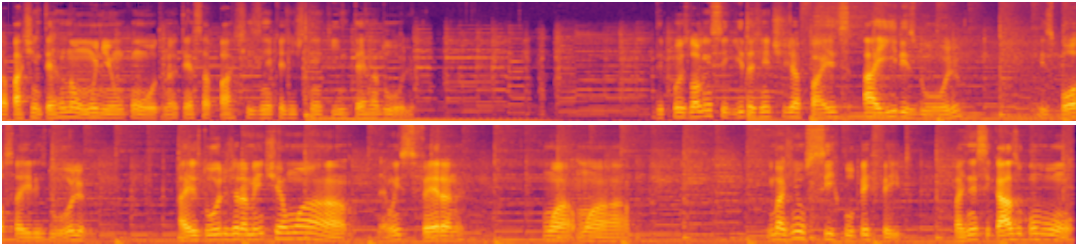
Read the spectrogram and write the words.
na parte interna não une um com o outro, né? Tem essa partezinha que a gente tem aqui interna do olho. Depois, logo em seguida, a gente já faz a íris do olho, esboça a íris do olho. A íris do olho geralmente é uma, é uma esfera, né? Uma, uma... Imagine um círculo perfeito. Mas nesse caso, como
